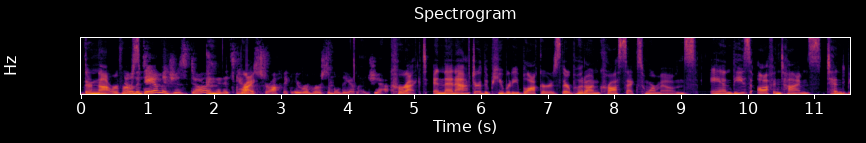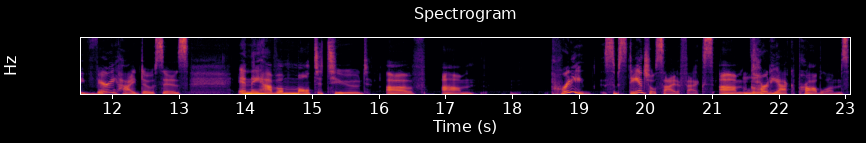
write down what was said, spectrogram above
They're not reversible. No, the damage is done, and it's Right. catastrophic, irreversible damage. Yeah. Correct. And then after the puberty blockers, they're put on cross sex hormones. And these oftentimes tend to be very high doses, and they have a multitude of um, pretty substantial side effects um, cardiac problems,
